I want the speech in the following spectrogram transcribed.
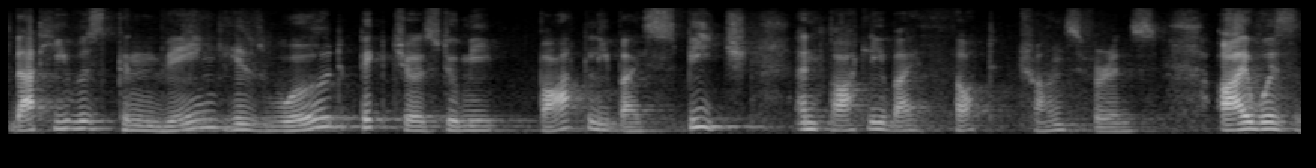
that he was conveying his word pictures to me partly by speech and partly by thought transference. I was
